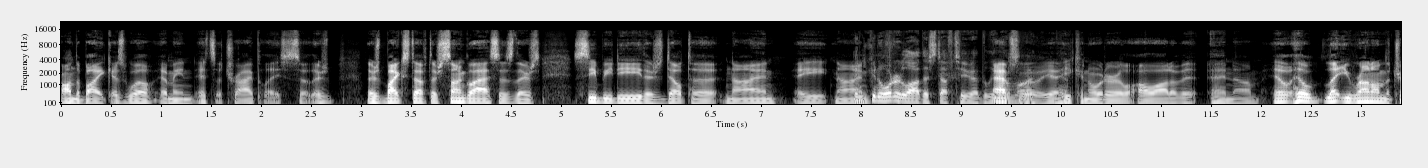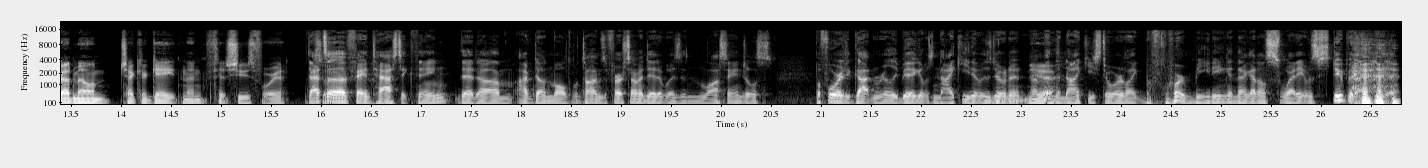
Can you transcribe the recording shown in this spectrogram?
on the bike as well. I mean, it's a try place. So there's there's bike stuff. There's sunglasses. There's CBD. There's Delta nine, eight, And you can order a lot of this stuff too, I believe. Absolutely, online. yeah, He can order a, a lot of it, and um, he'll he'll let you run on the treadmill and check your gait, and then fit shoes for you. That's So- a fantastic thing that um, I've done multiple times. The first time I did it was in Los Angeles. Before it had gotten really big, it was Nike that was doing it. I'm in the Nike store like before meeting, and I got all sweaty. It was a stupid idea,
